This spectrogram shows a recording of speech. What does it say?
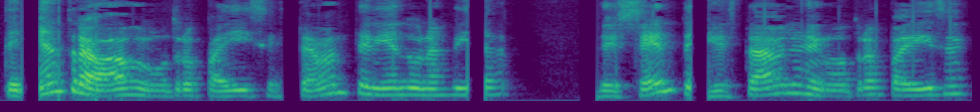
tenían trabajo en otros países, estaban teniendo unas vidas decentes y estables en otros países,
